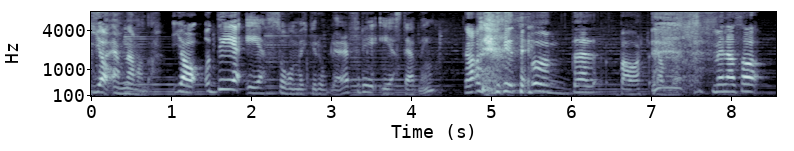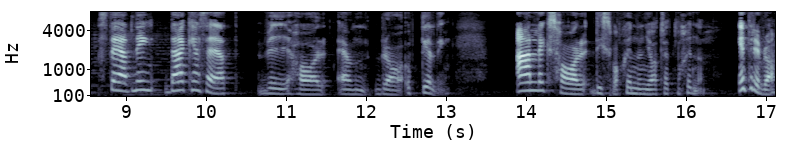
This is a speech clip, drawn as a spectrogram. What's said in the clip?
Nästa Ja. ämne Amanda. Ja, och det är så mycket roligare för det är städning. Ja, det är ett underbart ämne. Men alltså städning, där kan jag säga att vi har en bra uppdelning. Alex har diskmaskinen, jag har tvättmaskinen. Är inte det bra?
